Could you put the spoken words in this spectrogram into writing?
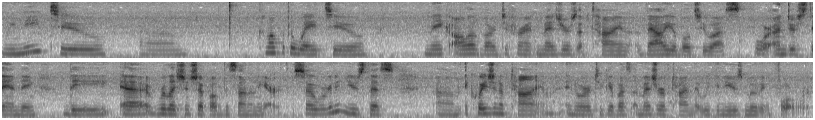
we need to um, come up with a way to make all of our different measures of time valuable to us for understanding the uh, relationship of the sun and the earth. So we're going to use this um, equation of time in order to give us a measure of time that we can use moving forward.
